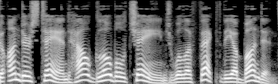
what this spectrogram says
to understand how global change will affect the abundance,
